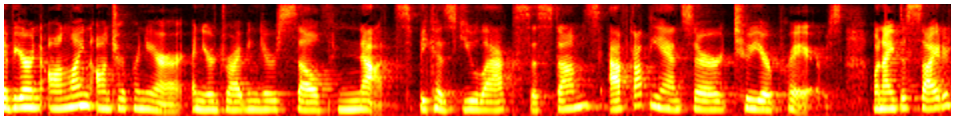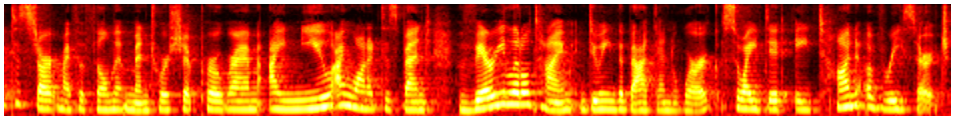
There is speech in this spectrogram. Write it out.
If you're an online entrepreneur and you're driving yourself nuts because you lack systems, I've got the answer to your prayers. When I decided to start my fulfillment mentorship program, I knew I wanted to spend very little time doing the back end work, so I did a ton of research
